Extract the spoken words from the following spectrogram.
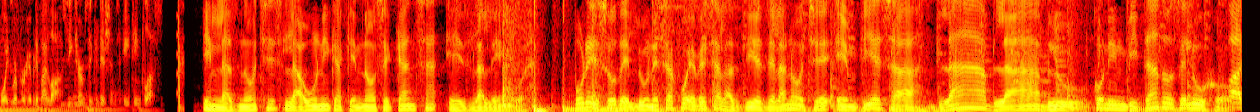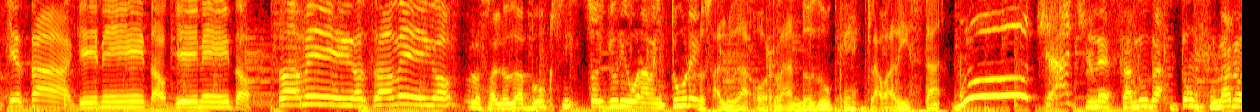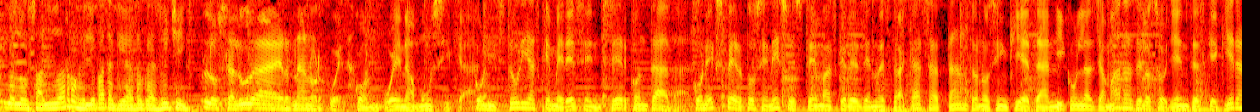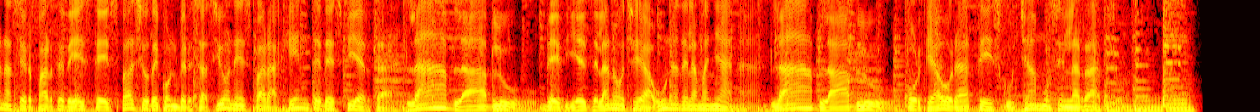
Void were prohibited by law. See terms and conditions. 18 plus. En las noches, la única que no se cansa es la lengua. Por eso, de lunes a jueves a las 10 de la noche empieza Bla Bla Blue con invitados de lujo. Aquí está, Quinito, Quinito, su amigo, su amigo. Los saluda Buxi, soy Yuri Buenaventura. Los saluda Orlando Duque, clavadista. Muchacho. Les saluda Don Fulano. Los saluda Rogelio Pataquigato Casuchi. Los saluda Hernán Orjuela. Con buena música, con historias que merecen ser contadas, con expertos en esos temas que desde nuestra casa tanto nos inquietan y con las llamadas de los oyentes que quieran hacer parte de este espacio de conversaciones para gente despierta. Bla bla blue. De 10 de la noche a 1 de la mañana. Bla bla blue. Porque ahora te escuchamos en la radio.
